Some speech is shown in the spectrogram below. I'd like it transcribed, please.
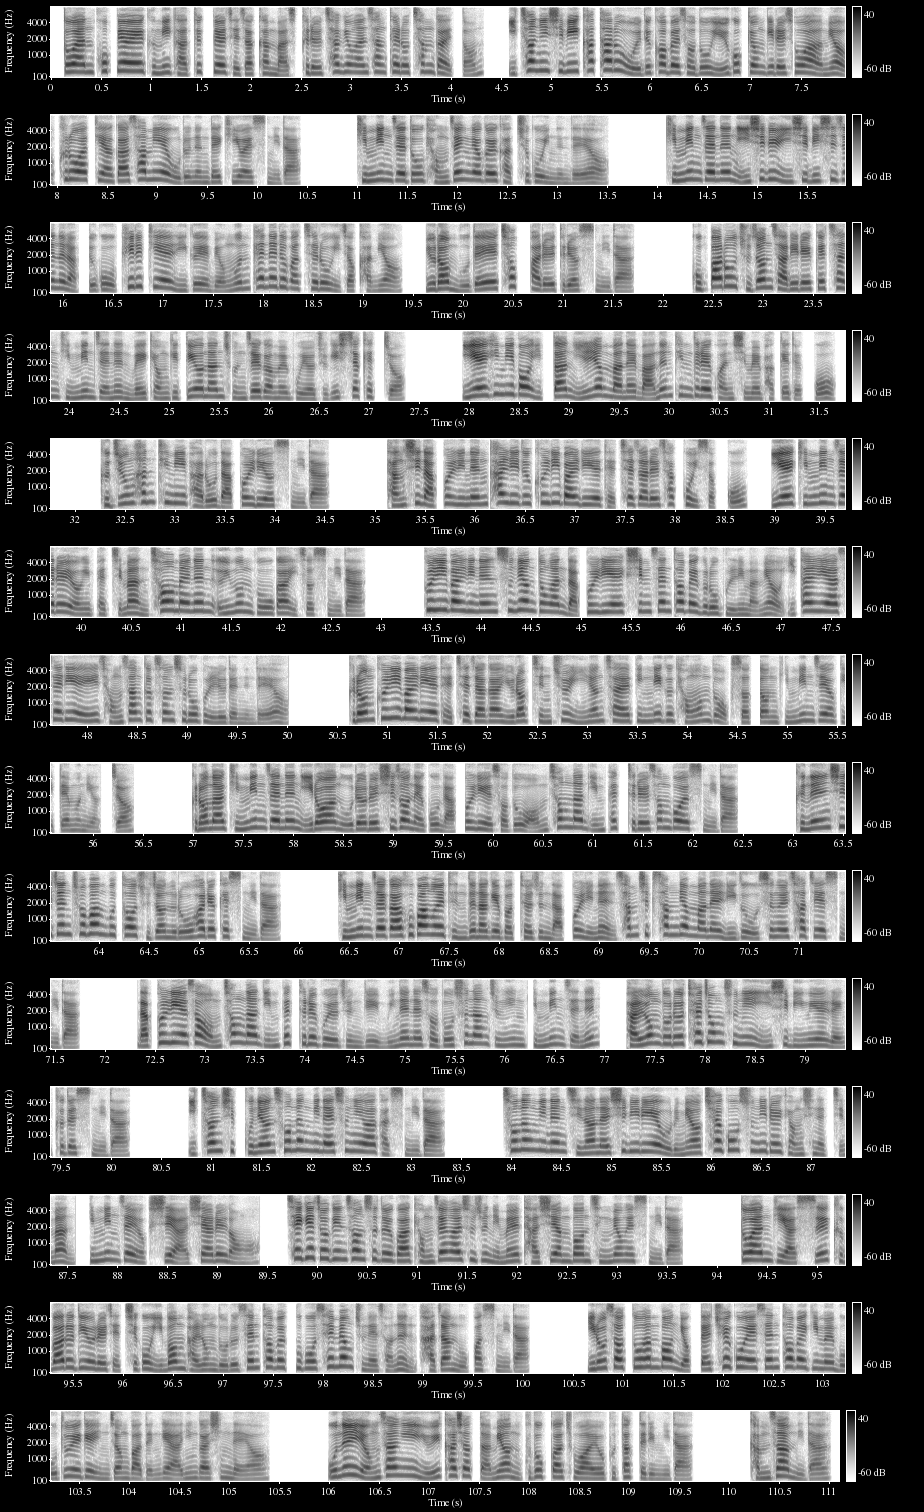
또한 코뼈에 금이 가득돼 제작한 마스크를 착용한 상태로 참가했던 2022 카타르 월드컵에서도 7경기를 소화하며 크로아티아가 3위에 오르는 데 기여했습니다. 김민재도 경쟁력을 갖추고 있는데요. 김민재는 21-22 시즌을 앞두고 퀴르티엘 리그의 명문 페네르바체로 이적하며 유럽 무대에 첫 발을 들였습니다. 곧바로 주전 자리를 꿰찬 김민재는 매 경기 뛰어난 존재감을 보여주기 시작했죠. 이에 힘입어 입단 1년 만에 많은 팀들의 관심을 받게 됐고 그 중 한 팀이 바로 나폴리였습니다. 당시 나폴리는 칼리드 쿨리발리의 대체자를 찾고 있었고 이에 김민재를 영입했지만 처음에는 의문 부호가 있었습니다. 쿨리발리는 수년 동안 나폴리의 핵심 센터백으로 군림하며 이탈리아 세리에의 정상급 선수로 분류됐는데요. 그럼 쿨리발리의 대체자가 유럽 진출 2년차의 빅리그 경험도 없었던 김민재였기 때문이었죠. 그러나 김민재는 이러한 우려를 씻어내고 나폴리에서도 엄청난 임팩트를 선보였습니다. 그는 시즌 초반부터 주전으로 활약했습니다. 김민재가 후방을 든든하게 버텨준 나폴리는 33년 만에 리그 우승을 차지했습니다. 나폴리에서 엄청난 임팩트를 보여준 뒤 위넨에서도 순항 중인 김민재는 발롱도르 최종 순위 22위에 랭크됐습니다. 2019년 손흥민의 순위와 같습니다. 손흥민은 지난해 11위에 오르며 최고 순위를 경신했지만 김민재 역시 아시아를 넘어 세계적인 선수들과 경쟁할 수준임을 다시 한번 증명했습니다. 또한 디아스, 그바르디오를 제치고 이번 발롱도르 센터백 후보 3명 중에서는 가장 높았습니다. 이로써 또 한 번 역대 최고의 센터백임을 모두에게 인정받은 게 아닌가 싶네요. 오늘 영상이 유익하셨다면 구독과 좋아요 부탁드립니다. 감사합니다.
